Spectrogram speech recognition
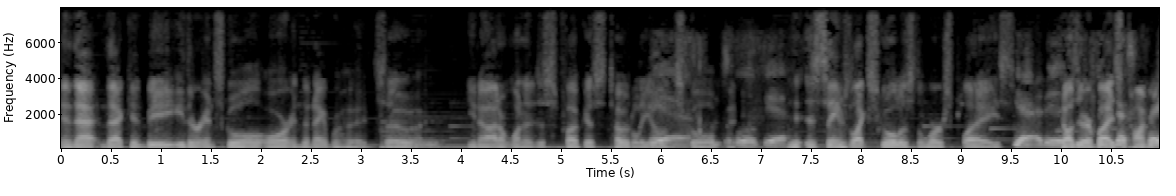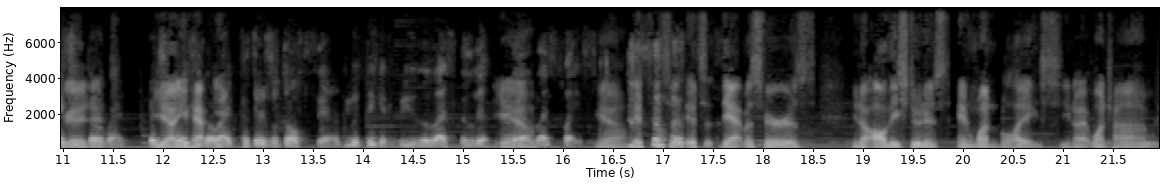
And that that could be either in school or in the neighborhood. So Mhm. You know, I don't want to just focus totally yeah, on school. on but schools, yeah. it, it seems like school is the worst place. Yeah, it is. Because everybody's That's crazy congregated. though, right? But Yeah, you have- though, right? Because there's adults there. You would think it'd be the less, the less, Yeah. the less place. Yeah, it's it's it's the atmosphere is, you know, all these students in one place, you know, at one time.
